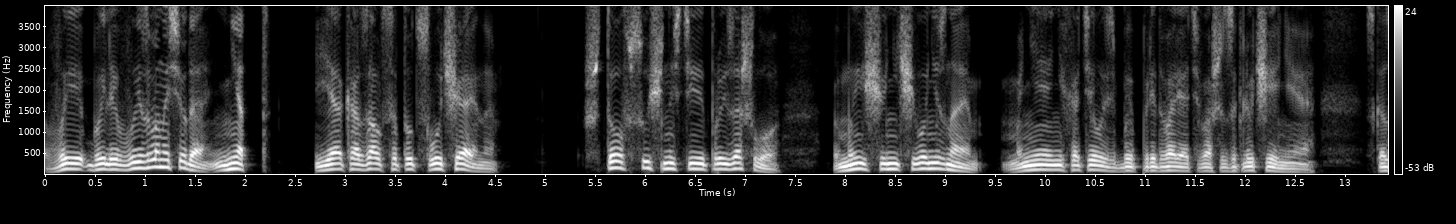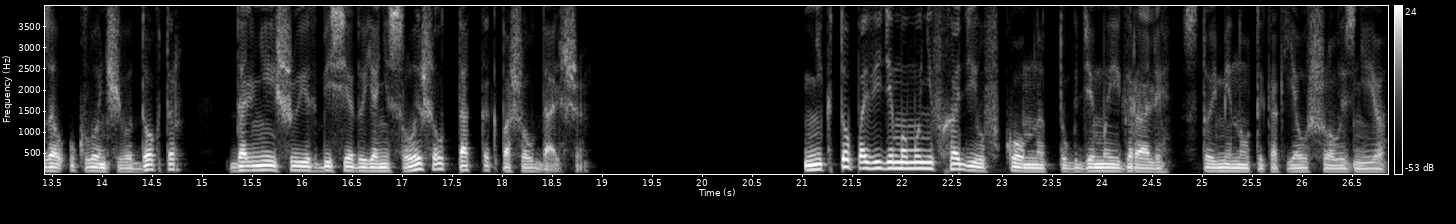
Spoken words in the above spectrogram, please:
Вы были вызваны сюда?» «Нет. Я оказался тут случайно». «Что в сущности произошло? Мы еще ничего не знаем». «Мне не хотелось бы предварять ваше заключение», — сказал уклончиво доктор. Дальнейшую их беседу я не слышал, так как пошел дальше. Никто, по-видимому, не входил в комнату, где мы играли, с той минуты, как я ушел из нее.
